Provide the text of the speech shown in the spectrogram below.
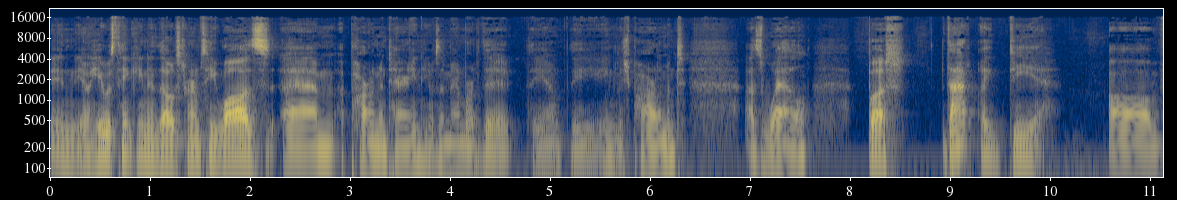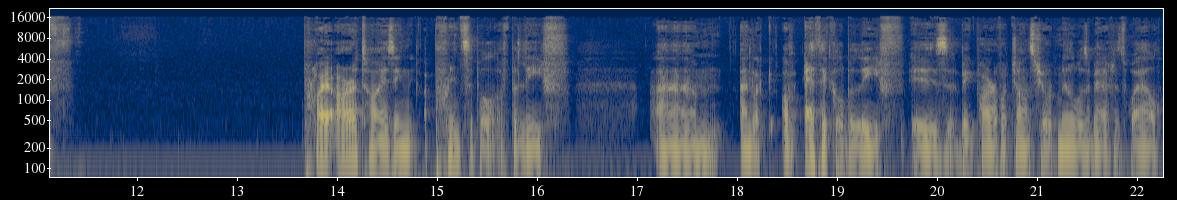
in you know he was thinking in those terms. He was um, a parliamentarian. He was a member of the, the you know the English Parliament as well. But that idea of prioritizing a principle of belief um, and like of ethical belief is a big part of what John Stuart Mill was about as well.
